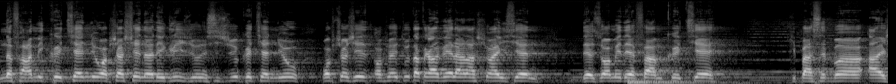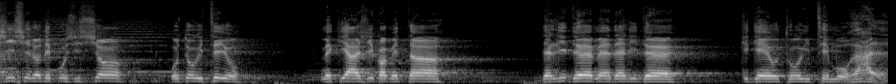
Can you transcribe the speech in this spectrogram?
dans la famille chrétienne, on va chercher dans l'église, dans l'institution chrétienne, on va chercher, tout à travers la nation haïtienne, des hommes et des femmes chrétiens qui passablement agissent sur des positions autorité, mais qui agissent comme étant des leaders, mais des leaders qui ont une autorité morale.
